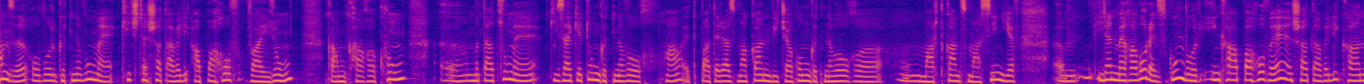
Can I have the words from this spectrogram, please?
անձը ով որ գտնվում է քիչ թե շատ ավելի ապահով վայրում կամ քաղաքում մտածում է կիզակետում գտնվող, հա, այդ պատերազմական վիճակում գտնվող մարդկանց մասին եւ իրեն մեղավոր է զգում, որ ինքը ապահով է շատ ավելի քան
